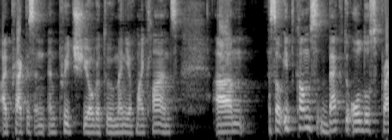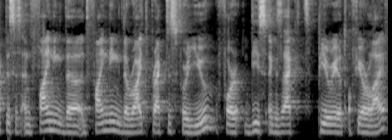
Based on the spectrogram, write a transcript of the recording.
I practice and, and preach yoga to many of my clients. Um, so it comes back to all those practices and finding the finding the right practice for you for this exact period of your life.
